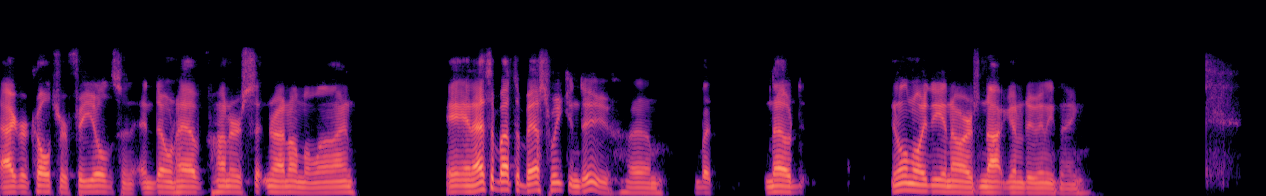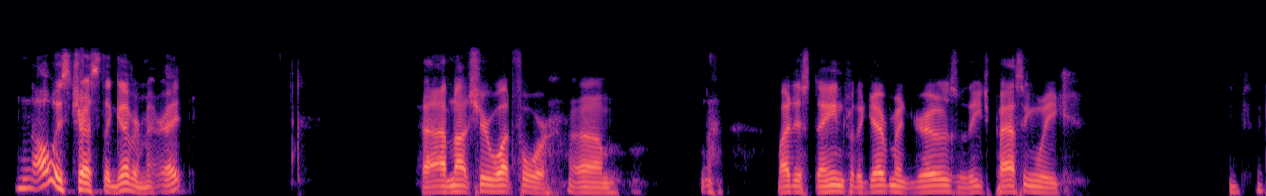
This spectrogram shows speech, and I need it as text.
agriculture fields and, and don't have hunters sitting right on the line. And that's about the best we can do. Um, but no, Illinois DNR is not going to do anything. Always trust the government, right? I'm not sure what for. Um, my disdain for the government grows with each passing week.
